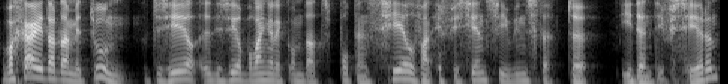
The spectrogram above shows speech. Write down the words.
wat ga je daar dan mee doen? Het is heel, het is heel belangrijk om dat potentieel van efficiëntiewinsten te identificeren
